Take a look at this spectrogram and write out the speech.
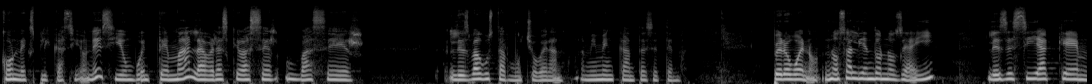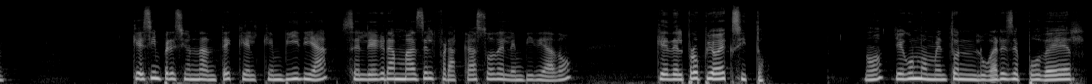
con explicaciones y un buen tema, la verdad es que va a ser, va a ser, les va a gustar mucho, verán. A mí me encanta ese tema. Pero bueno, no saliéndonos de ahí, les decía que, que es impresionante que el que envidia se alegra más del fracaso del envidiado que del propio éxito. ¿no? Llega un momento en lugares de poder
